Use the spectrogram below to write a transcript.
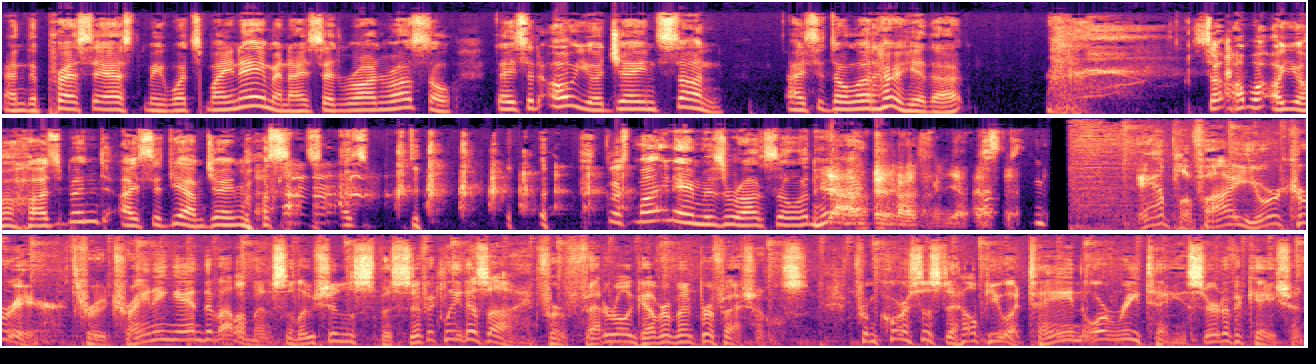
And the press asked me, What's my name? And I said, Ron Russell. They said, Oh, you're Jane's son. I said, Don't let her hear that. So oh, are you her husband? I said, Yeah, I'm Jane Russell's husband. Because my name is Russell and here I- yeah, that's it. Amplify your career through training and development solutions specifically designed for federal government professionals. From courses to help you attain or retain certification,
